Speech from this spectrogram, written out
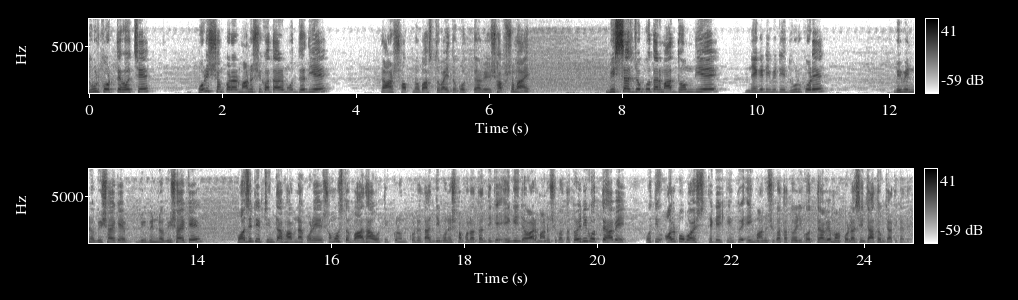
দূর করতে হচ্ছে, পরিশ্রম করার মানসিকতার মধ্যে দিয়ে তার স্বপ্ন বাস্তবায়িত করতে হবে। সবসময় বিশ্বাসযোগ্যতার মাধ্যম দিয়ে নেগেটিভিটি দূর করে বিভিন্ন বিষয়কে বিভিন্ন বিষয়কে পজিটিভ চিন্তা ভাবনা করে সমস্ত বাধা অতিক্রম করে তার জীবনে সফলতার দিকে এগিয়ে যাওয়ার মানসিকতা তৈরি করতে হবে। অতি অল্প বয়স থেকেই কিন্তু এই মানসিকতা তৈরি করতে হবে মকর রাশি জাতক জাতিকাদের।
